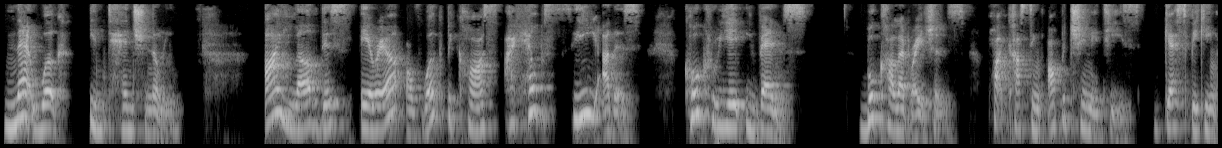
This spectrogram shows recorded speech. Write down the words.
network intentionally. I love this area of work because I help see others co-create events, book collaborations, podcasting opportunities, guest speaking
